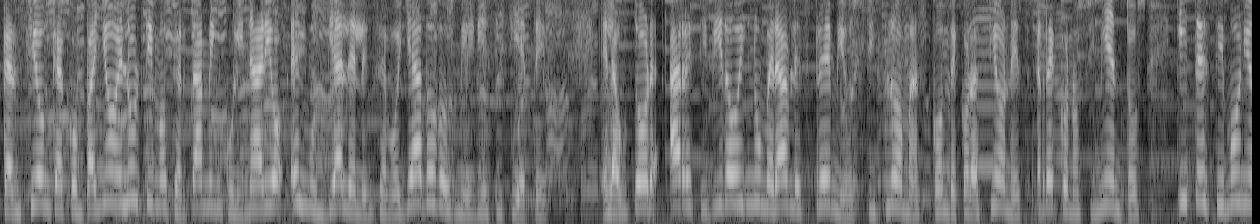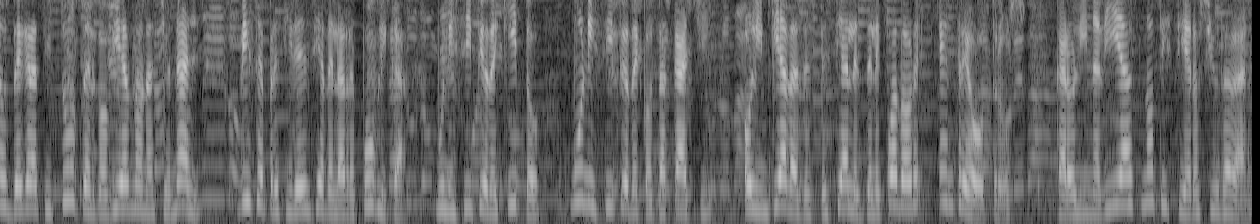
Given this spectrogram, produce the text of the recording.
canción que acompañó el último certamen culinario, el Mundial del Encebollado 2017. El autor ha recibido innumerables premios, diplomas, condecoraciones, reconocimientos y testimonios de gratitud del Gobierno Nacional, Vicepresidencia de la República, Municipio de Quito, Municipio de Cotacachi, Olimpiadas Especiales del Ecuador, entre otros. Carolina Díaz, Noticiero Ciudadano.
